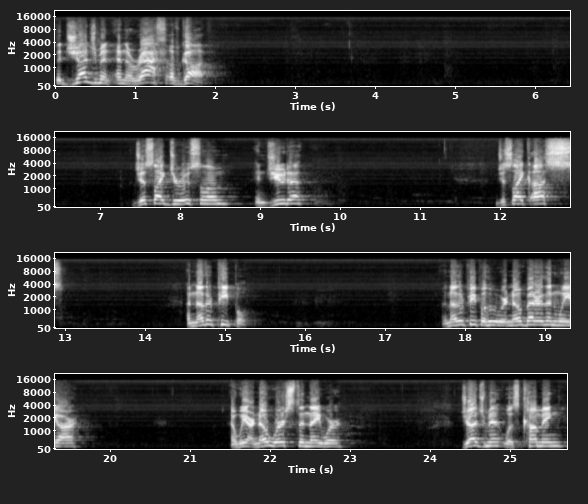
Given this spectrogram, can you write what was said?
the judgment and the wrath of God. Just like Jerusalem and Judah, just like us, another people Another people who were no better than we are, and we are no worse than they were. Judgment was coming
